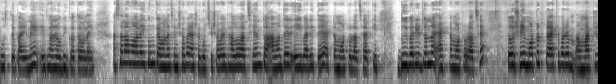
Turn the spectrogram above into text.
বুঝতে পারি না এই ধরনের অভিজ্ঞতাও নাই। আসসালামু আলাইকুম, কেমন আছেন সবাই? আশা করছি সবাই ভালো আছেন। তো আমাদের এই বাড়িতে একটা মোটর আছে আর কি, দুই বাড়ির জন্য একটা মোটর আছে। তো সেই মোটরটা একেবারে মাটির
